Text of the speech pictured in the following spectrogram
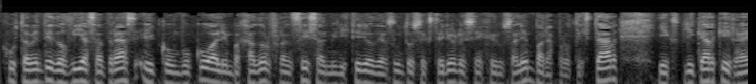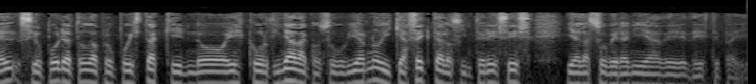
Justamente dos días atrás él convocó al embajador francés al Ministerio de Asuntos Exteriores en Jerusalén para protestar y explicar que Israel se opone a toda propuesta que no es coordinada con su gobierno y que afecta a los intereses y a la soberanía de, este país.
